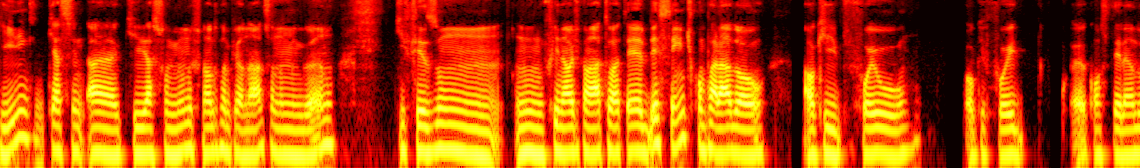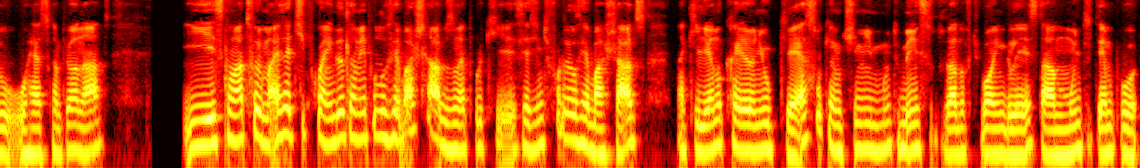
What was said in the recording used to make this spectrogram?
Hiddink que, uh, que assumiu no final do campeonato, se eu não me engano que fez um, um final de campeonato até decente comparado ao, ao que foi o ao que foi uh, considerando o resto do campeonato. E esse campeonato foi mais atípico ainda também pelos rebaixados, né? Porque se a gente for ver os rebaixados, naquele ano caiu o Newcastle, que é um time muito bem estruturado no futebol inglês, está há muito tempo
